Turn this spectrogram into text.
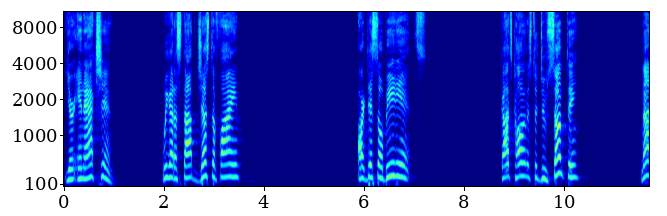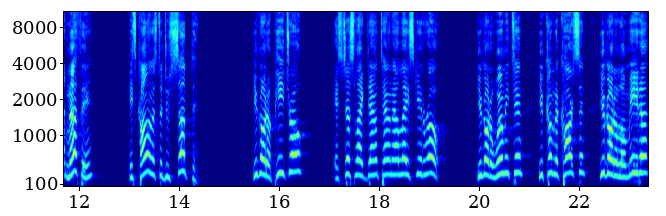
your inaction. We got to stop justifying our disobedience. God's calling us to do something, not nothing. He's calling us to do something. You go to Pedro, it's just like downtown LA, Skid Row. You go to Wilmington, you come to Carson, you go to Lomita,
